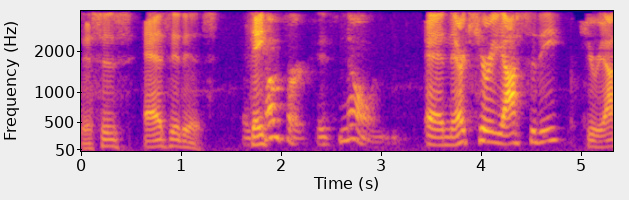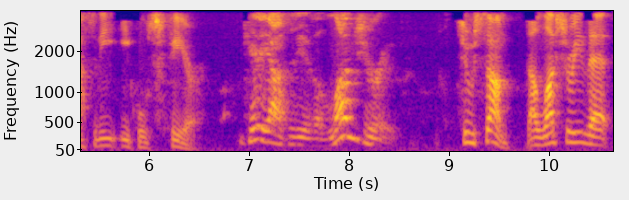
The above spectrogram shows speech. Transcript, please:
this is as it is. It's they, comfort. It's known. And their curiosity, curiosity equals fear. Curiosity is a luxury. To some, a luxury that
